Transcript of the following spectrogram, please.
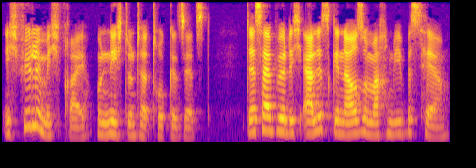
ich fühle mich frei und nicht unter Druck gesetzt. Deshalb würde ich alles genauso machen wie bisher.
